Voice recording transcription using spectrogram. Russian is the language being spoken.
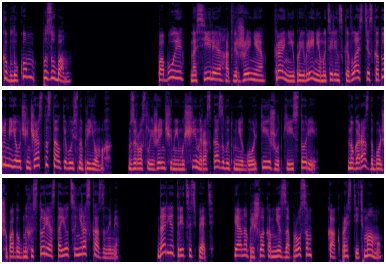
каблуком по зубам. Побои, насилие, отвержение — крайние проявления материнской власти, с которыми я очень часто сталкиваюсь на приемах. Взрослые женщины и мужчины рассказывают мне горькие и жуткие истории. Но гораздо больше подобных историй остается нерассказанными. Дарья 35, и она пришла ко мне с запросом «Как простить маму?».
